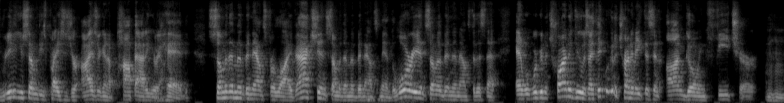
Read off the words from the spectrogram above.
reading you some of these prices, your eyes are going to pop out of your Yeah. head. Some of them have been announced for live action. Some of them have been announced Mandalorian. Some have been announced for this and that. And what we're going to try to do is, I think we're going to try to make this an ongoing feature hmm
